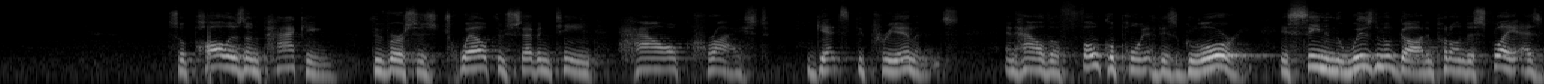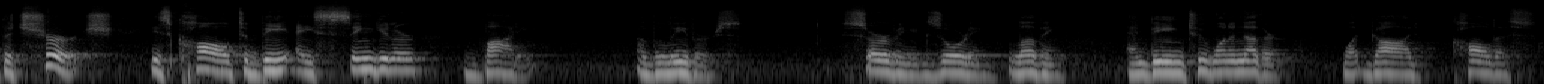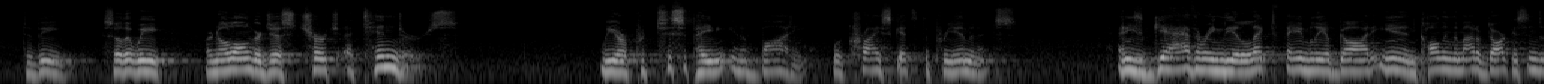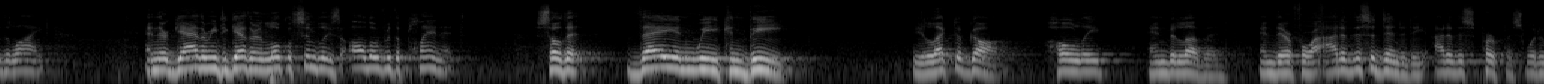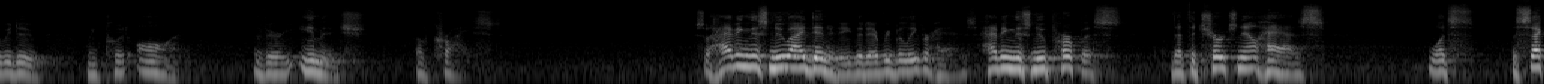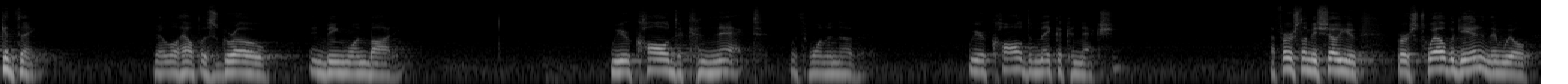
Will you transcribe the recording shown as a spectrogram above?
So Paul is unpacking through verses 12 through 17 how Christ gets the preeminence and how the focal point of his glory is seen in the wisdom of God and put on display as the church is called to be a singular body of believers, serving, exhorting, loving, and being to one another what God called us to be, so that we are no longer just church attenders. We are participating in a body where Christ gets the preeminence. And he's gathering the elect family of God in, calling them out of darkness into the light. And they're gathering together in local assemblies all over the planet so that they and we can be the elect of God, holy and beloved. And therefore, out of this identity, out of this purpose, what do we do? We put on the very image of Christ. So, having this new identity that every believer has, having this new purpose that the church now has, what's the second thing that will help us grow in being one body? We are called to connect with one another. We are called to make a connection. Now, first, let me show you verse 12 again, and then we'll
